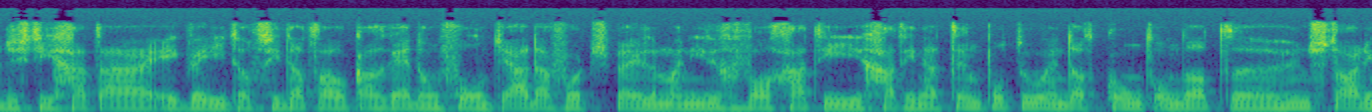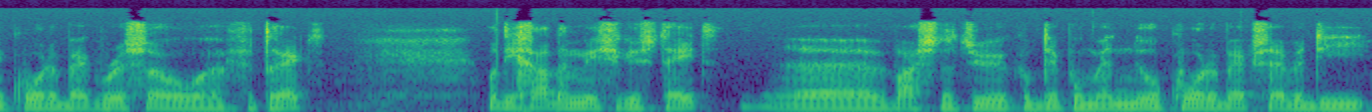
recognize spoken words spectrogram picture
dus die gaat daar, ik weet niet of hij dat al kan redden om volgend jaar daarvoor te spelen. Maar in ieder geval gaat hij, gaat hij naar Temple toe. En dat komt omdat hun starting quarterback Russo vertrekt. Want die gaat naar Michigan State. Uh, waar ze natuurlijk op dit moment nul quarterbacks hebben die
